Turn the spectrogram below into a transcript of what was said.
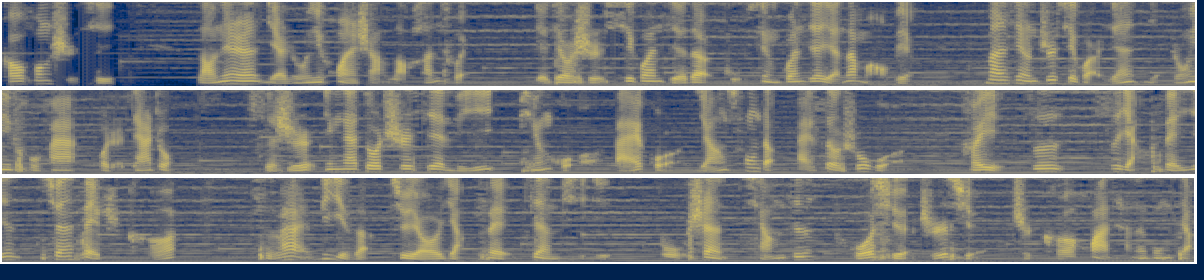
高峰时期。老年人也容易患上老寒腿，也就是膝关节的骨性关节炎的毛病，慢性支气管炎也容易复发或者加重。此时应该多吃些梨、苹果、白果、洋葱等白色蔬果，可以滋滋养肺阴、宣肺止咳。此外，栗子具有养肺健脾、补肾强筋、活血止血、止咳化痰的功效，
